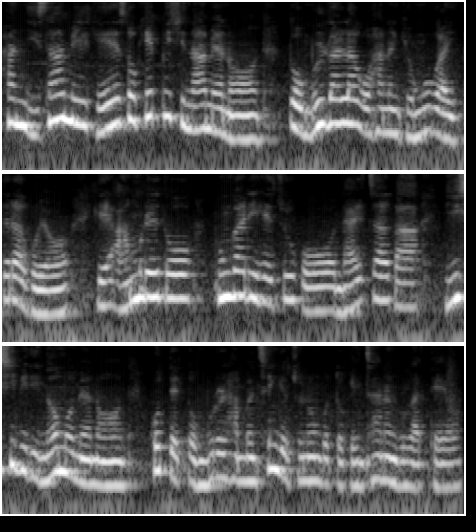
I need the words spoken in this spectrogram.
한 2, 3일 계속 햇빛이 나면은 또 물 달라고 하는 경우가 있더라고요. 예, 아무래도 분갈이 해주고 날짜가 20일이 넘으면은 그때 또 물을 한번 챙겨주는 것도 괜찮은 것 같아요.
